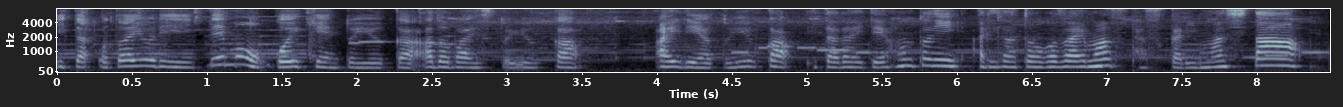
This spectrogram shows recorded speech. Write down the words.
いたお便りでもご意見というかアドバイスというかアイデアというかいただいて本当にありがとうございます。助かりました。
